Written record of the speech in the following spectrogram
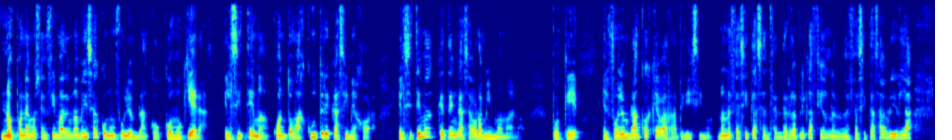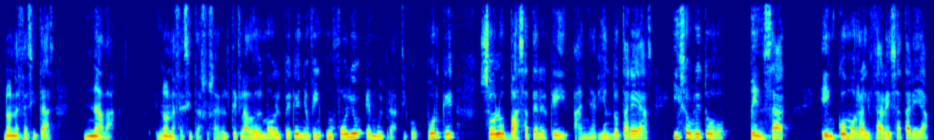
Nos ponemos encima de una mesa con un folio en blanco, como quieras. El sistema, cuanto más cutre, casi mejor. El sistema que tengas ahora mismo a mano. Porque el folio en blanco es que va rapidísimo. No necesitas encender la aplicación, no necesitas abrirla, no necesitas nada. No necesitas usar el teclado del móvil pequeño, en fin, un folio es muy práctico porque solo vas a tener que ir añadiendo tareas y sobre todo pensar en cómo realizar esa tarea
